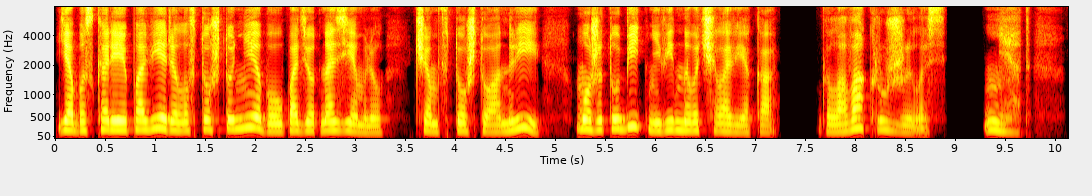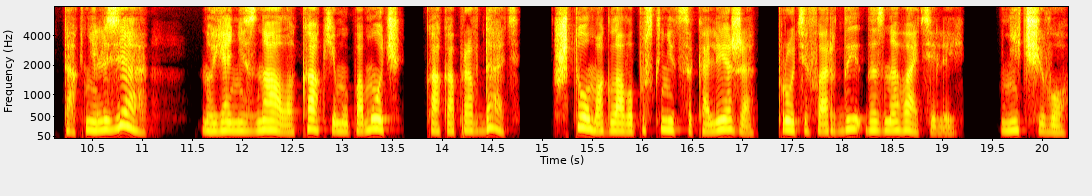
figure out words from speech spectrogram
Я бы скорее поверила в то, что небо упадет на землю, чем в то, что Анри может убить невинного человека. Голова кружилась. Нет, так нельзя. Но я не знала, как ему помочь, как оправдать. Что могла выпускница коллежа против орды дознавателей? Ничего.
